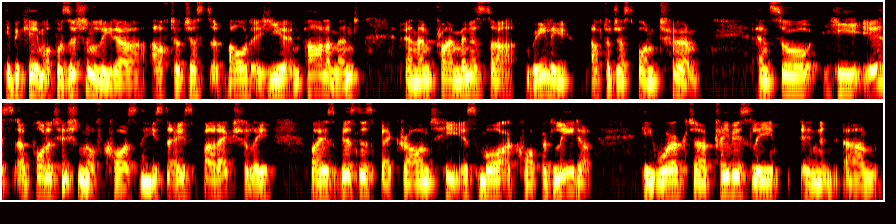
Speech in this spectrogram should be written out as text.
He became opposition leader after just about a year in parliament and then prime minister really after just one term. And so he is a politician, of course, these days, but actually, by his business background, he is more a corporate leader. He worked uh, previously in um,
